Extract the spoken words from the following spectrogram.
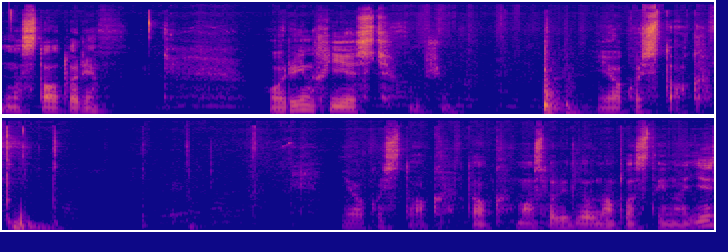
на статорі. Орінг є. В общем, якось так. Якось так. Так, масловідливна пластина є.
